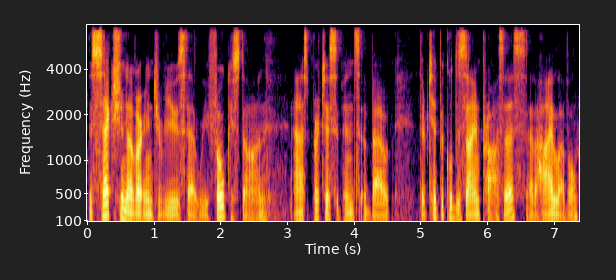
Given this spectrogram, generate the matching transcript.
The section of our interviews that we focused on asked participants about their typical design process at a high level,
